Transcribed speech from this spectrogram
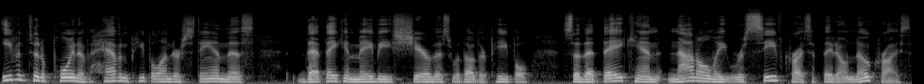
even to the point of having people understand this that they can maybe share this with other people so that they can not only receive Christ if they don't know Christ,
